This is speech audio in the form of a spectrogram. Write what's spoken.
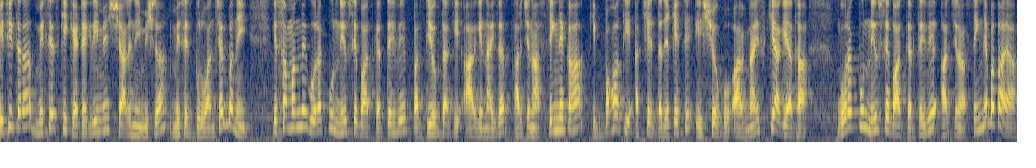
इसी तरह मिसेस की कैटेगरी में शालिनी मिश्रा, मिसेस पूर्वांचल बनी। इस संबंध में गोरखपुर न्यूज़ से बात करते हुए प्रतियोगिता की ऑर्गेनाइजर अर्चना सिंह ने कहा कि बहुत ही अच्छे तरीके से इस शो को ऑर्गेनाइज किया गया था। गोरखपुर न्यूज़ से बात करते हुए अर्चना सिंह ने बताया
